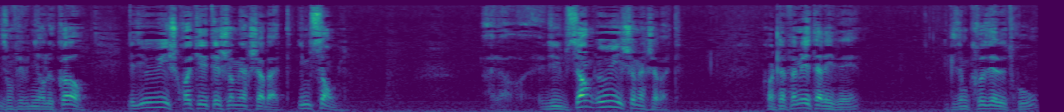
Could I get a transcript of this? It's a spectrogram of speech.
ils ont fait venir le corps. Il a dit, oui, oui, je crois qu'il était Shomer Shabbat. Il me semble. Alors, il dit, il me semble, oui, Shomer Shabbat. Quand la famille est arrivée, et qu'ils ont creusé le trou,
